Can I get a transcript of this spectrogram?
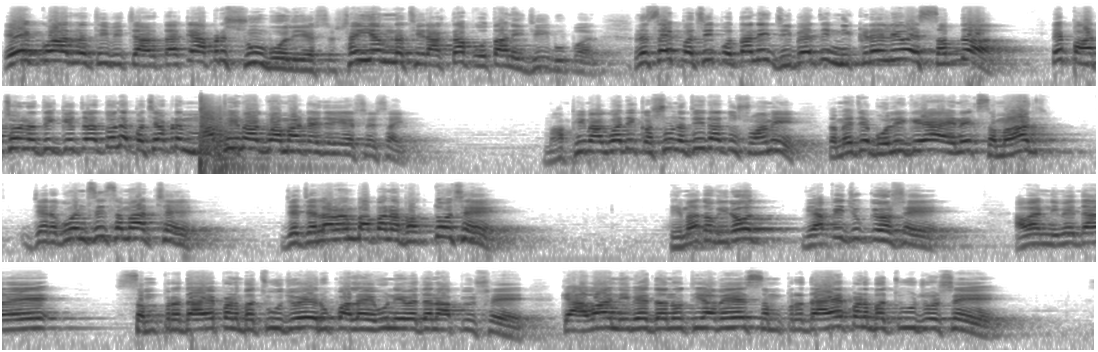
એક વાર નથી વિચારતા કે આપણે શું બોલીએ છીએ. સંયમ નથી રાખતા પોતાની જીભ ઉપર. અને સાહેબ, પછી પોતાની જીભેથી નીકળેલી હોય શબ્દ એ પાછો નથી ખેંચાતો ને પછી આપણે માફી માંગવા માટે જઈએ છીએ સાહેબ. માફી માંગવાથી કશું નથી થતું, સ્વામી. તમે જે બોલી ગયા એને એક સમાજ, જે રઘુવંશી સમાજ છે, જે જલારામ બાપાના ભક્તો છે, તેમાં તો વિરોધ વ્યાપી ચૂક્યો છે. આવા નિવેદને સંપ્રદાય પણ બચવું જોઈએ. રૂપાલાએ એવું નિવેદન આપ્યું છે કે આવા નિવેદનોથી હવે સંપ્રદાય પણ બચવું જોશે.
